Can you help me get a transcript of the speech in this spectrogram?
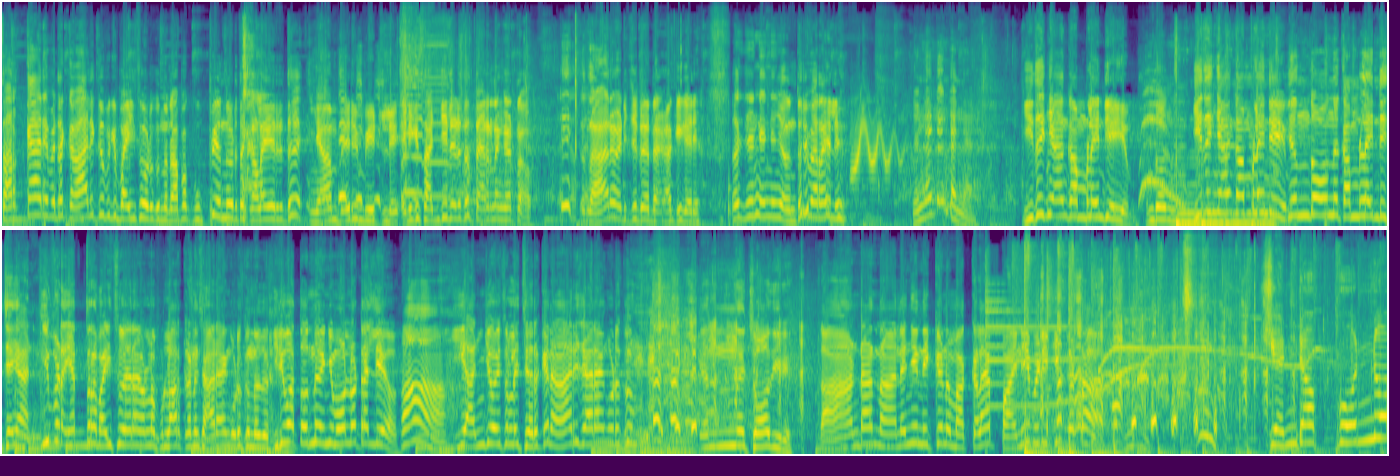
സർക്കാർ മറ്റേ കാലിക്കുപ്പിക്ക് പൈസ കൊടുക്കുന്നുണ്ട്. അപ്പൊ കുപ്പി ഒന്നും എടുത്ത് കളയരുത്. ഞാൻ വരും വീട്ടിൽ. എനിക്ക് സഞ്ചിന്റെ അടുത്ത് തരണം കേട്ടോ. സാരം അടിച്ചിട്ട് തന്നെ ആക്കി കാര്യം. എന്തൊരു പറയൽ? ഇത് ഞാൻ കംപ്ലൈന്റ് ചെയ്യും. എന്തോ ഇത് ഞാൻ കംപ്ലൈന്റ് ചെയ്യും. എന്തോന്ന് കംപ്ലൈന്റ് ചെയ്യാൻ? ഇവിടെ എത്ര വയസ്സ് വരെയുള്ള പിള്ളേർക്കാണ് ചാരായം കൊടുക്കുന്നത്? ഇരുപത്തൊന്ന് കഴിഞ്ഞ് മുകളിലോട്ടല്ലയോ? ആ. ഈ അഞ്ചു വയസ്സുള്ള ചെറുക്കൻ ആര് ചാരായം കൊടുക്കും? എന്ന് ചോദ്യം. താണ്ട നനഞ്ഞു നിക്കണ്. മക്കളെ പനി പിടിക്കും കേട്ടാ. എന്റെ പൊന്നോ.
